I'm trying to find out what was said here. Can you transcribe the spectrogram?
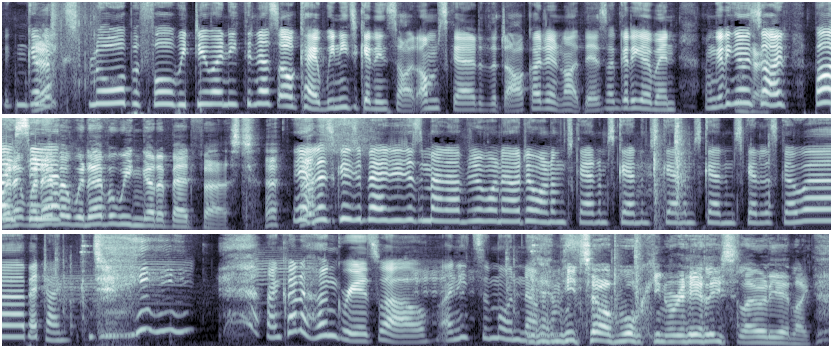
We can go Yeah. explore before we do anything else. Okay, we need to get inside. I'm scared of the dark. I don't like this. I'm going to go in. I'm going to go Okay. inside. Bye, Whenever, see ya. whenever, whenever we can go to bed first. Yeah, let's go to bed. It doesn't matter. I don't want. I don't want. I'm scared. I'm scared. I'm scared. I'm scared. I'm scared. Let's go. Uh, bedtime. I'm kind of hungry as well. I need some more numbs. Yeah, me too. I'm walking really slowly and like.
